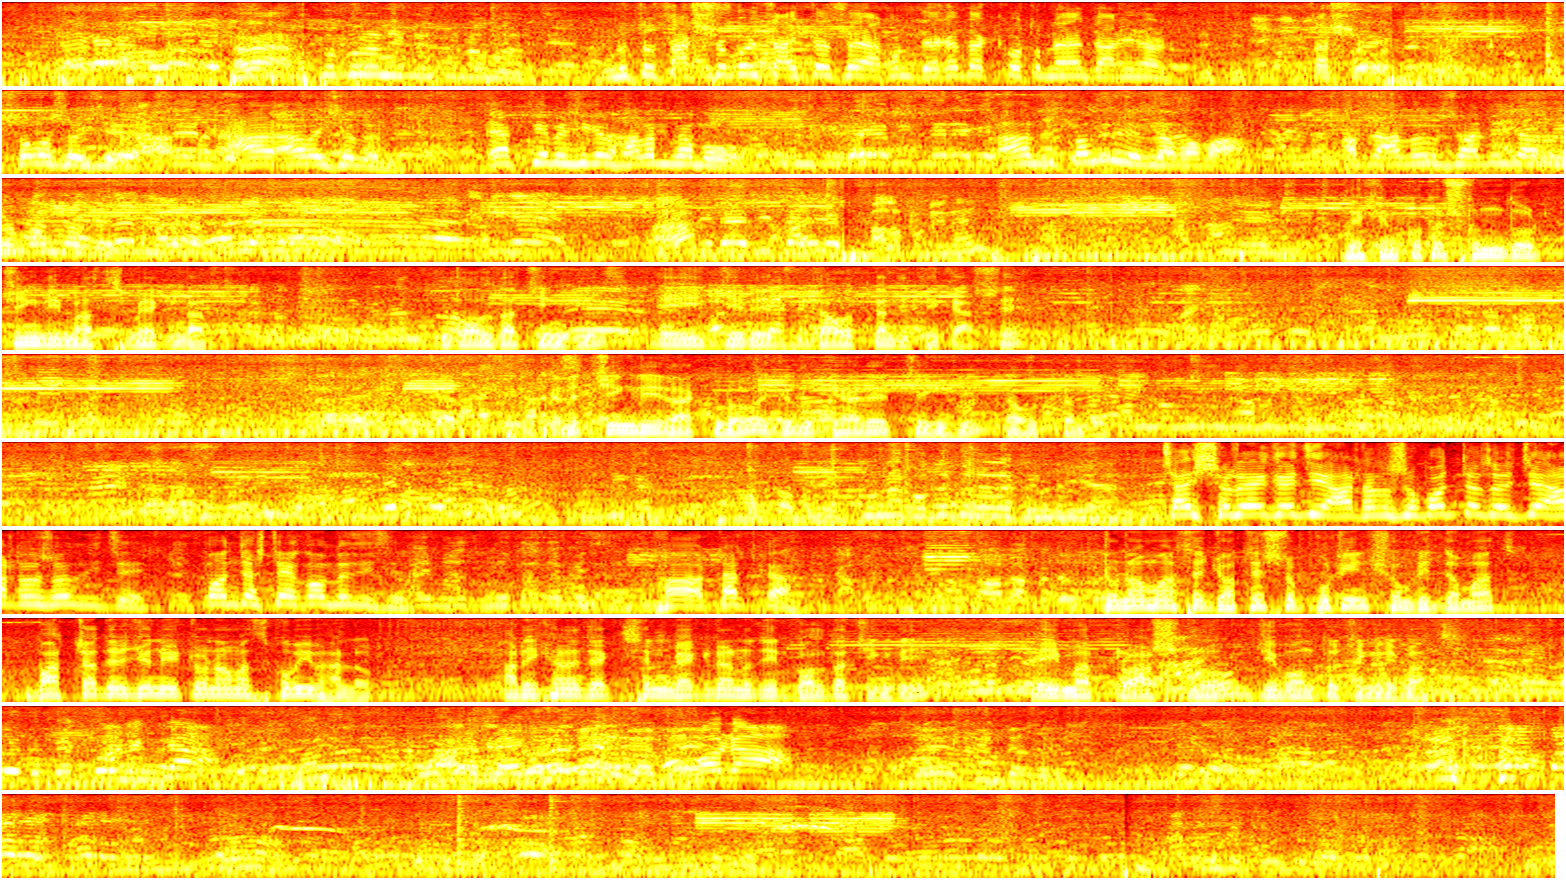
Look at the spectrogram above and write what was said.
দাদা করে উনি তো চারশো করে চাইতেছে এখন দেখা যাক কত নেয় জানি না। চারশো করে। সমস্যা হয়েছে আর আড়াইশো দেন। একটা বেশি গেলে হারাম খামো আর কম দিলেন না বাবা। আপনি আঠারোশো ষাট আঠারোশো পঞ্চাশ দেখেন কত সুন্দর চিংড়ি মাছ মেঘনার গলদা চিংড়ি। এই জেলে দাউদকান্দি থেকে আসে। এখানে চিংড়ি রাখল এগুলো ঘেরের চিংড়ি দাউদকান্দির চারশো টাকা কেজি আঠারোশো পঞ্চাশ হয়েছে আঠারোশো দিচ্ছে পঞ্চাশ টাকা কমে দিচ্ছে হ্যাঁ টাটকা। টোনা মাছে যথেষ্ট প্রোটিন সমৃদ্ধ মাছ। বাচ্চাদের জন্য এই টোনা মাছ খুবই ভালো। আর এখানে দেখছেন মেঘনা নদীর গলদা চিংড়ি। এই মাত্র আসলো জীবন্ত চিংড়ি মাছ।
